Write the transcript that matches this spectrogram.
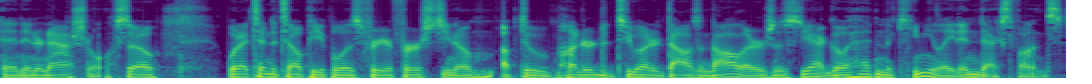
and international. So what I tend to tell people is for your first, you know, up to 100 to 200,000 dollars is yeah, go ahead and accumulate index funds.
